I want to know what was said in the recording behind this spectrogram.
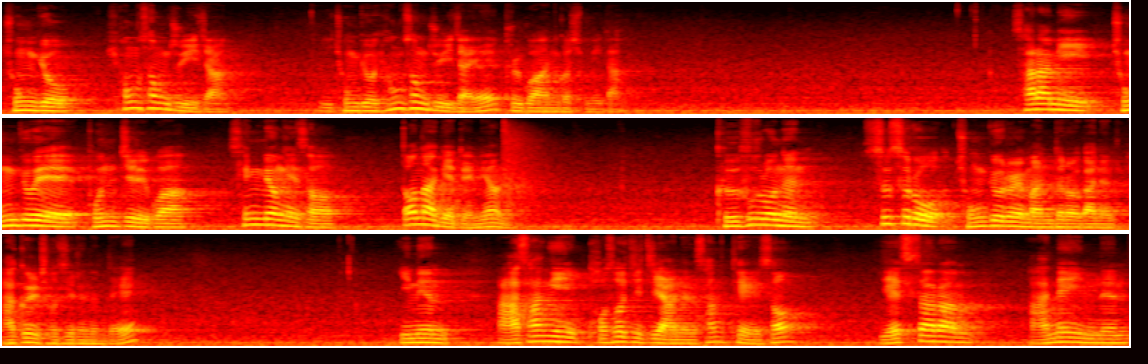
종교 형성주의자, 이 종교 형성주의자에 불과한 것입니다. 사람이 종교의 본질과 생명에서 떠나게 되면 그 후로는 스스로 종교를 만들어가는 악을 저지르는데 이는 아상이 벗어지지 않은 상태에서 옛사람 안에 있는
